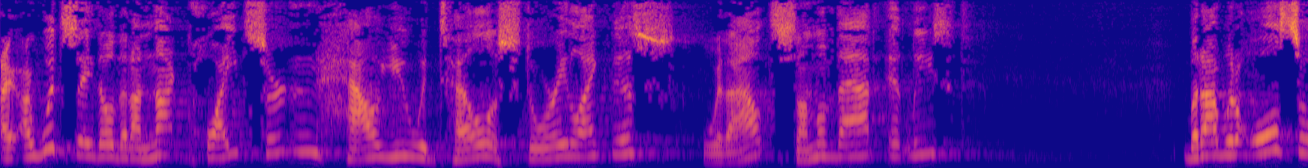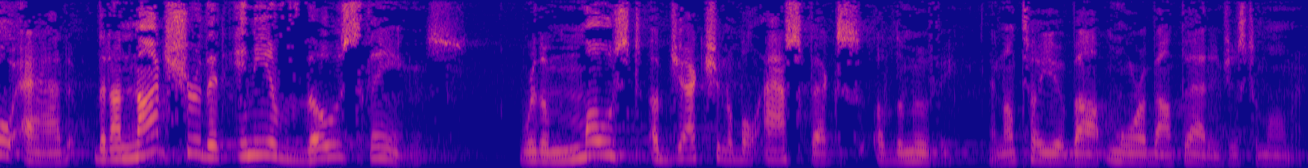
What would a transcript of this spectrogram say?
I, I would say, though, that I'm not quite certain how you would tell a story like this without some of that at least. But I would also add that I'm not sure that any of those things were the most objectionable aspects of the movie. And I'll tell you about more about that in just a moment.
